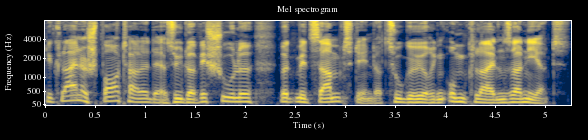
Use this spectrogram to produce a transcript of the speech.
Die kleine Sporthalle der Süderwischschule wird mitsamt den dazugehörigen Umkleiden saniert.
